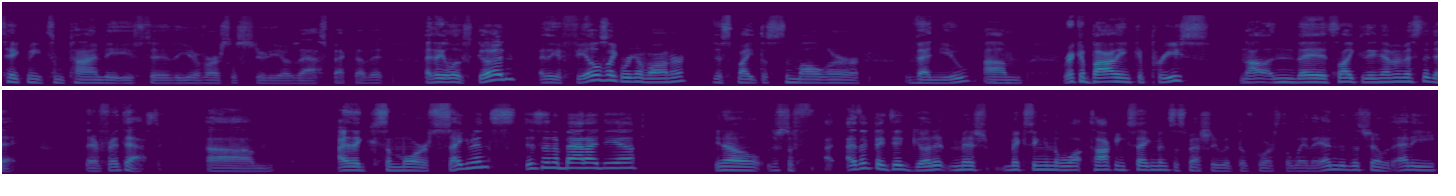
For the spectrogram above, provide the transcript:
take me some time to get used to the Universal Studios aspect of it. I think it looks good. I think it feels like Ring of Honor, despite the smaller venue. Um, Riccaboni and Caprice, not they, it's like they never missed a day. They're fantastic. Um, I think some more segments isn't a bad idea. You know, just a I- think they did good at mish- mixing in the wa- talking segments, especially with, of course, the way they ended the show with Eddie.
